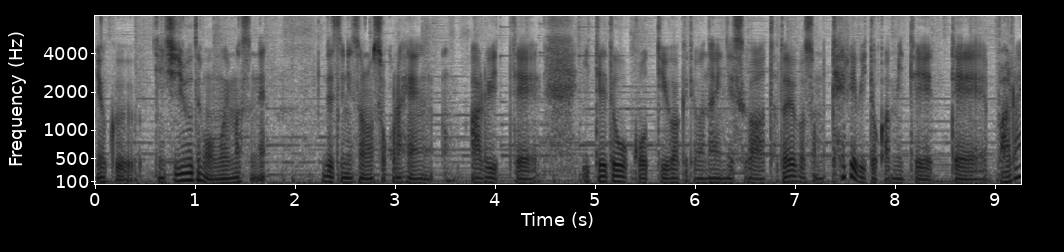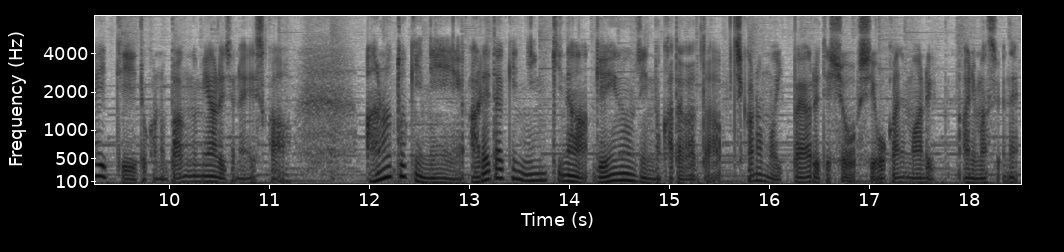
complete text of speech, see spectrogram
よく日常でも思いますね。別にそのそこら辺歩いていてどうこうっていうわけではないんですが、例えばそのテレビとか見てて、バラエティとかの番組あるじゃないですか。あの時にあれだけ人気な芸能人の方々力もいっぱいあるでしょうしお金もあるありますよね。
